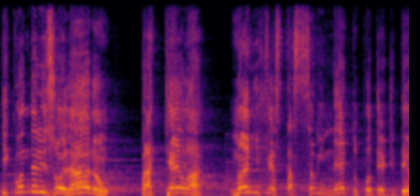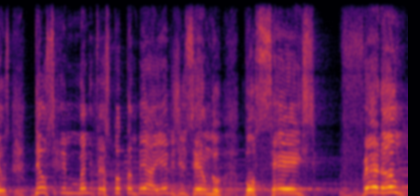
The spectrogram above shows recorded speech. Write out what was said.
E quando eles olharam para aquela manifestação inédita do poder de Deus, Deus se manifestou também a eles, dizendo: Vocês verão.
